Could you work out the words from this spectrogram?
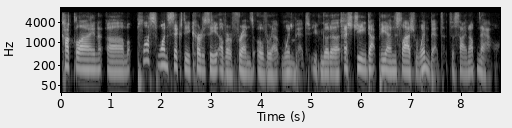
Cuck line um, plus 160 courtesy of our friends over at WynnBET. You can go to sg.pn slash WynnBET to sign up now.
